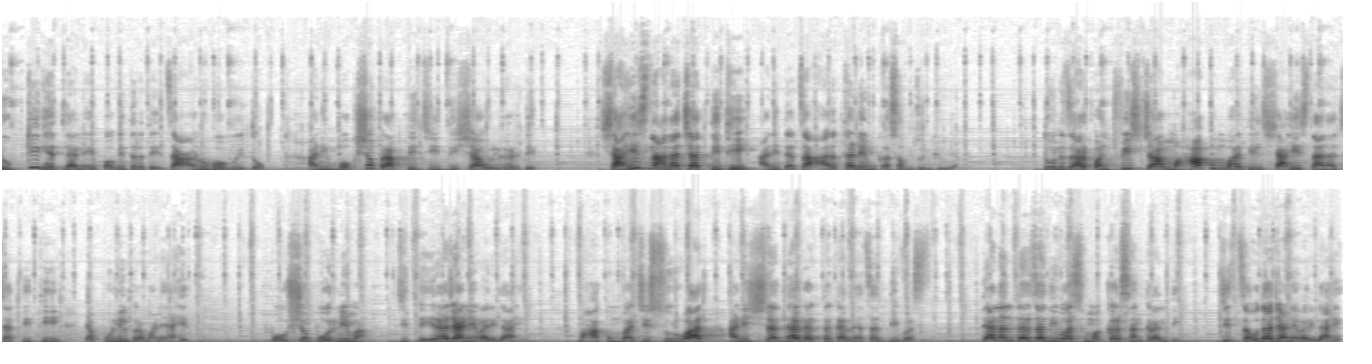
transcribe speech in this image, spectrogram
डुबकी घेतल्याने पवित्रतेचा अनुभव मिळतो. आणि मोक्षप्राप्तीची दिशा उलगडते शाही स्नानाच्या तिथी आणि त्याचा अर्थ नेमका समजून घेऊया. दोन हजार पंचवीसच्या महाकुंभातील शाही स्नानाच्या तिथी या पुढील प्रमाणे आहेत. पौष पौर्णिमा जी तेरा जानेवारीला आहे. महाकुंभाची सुरुवात आणि श्रद्धा व्यक्त करण्याचा दिवस. त्यानंतरचा दिवस मकर संक्रांती जी चौदा जानेवारीला आहे.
